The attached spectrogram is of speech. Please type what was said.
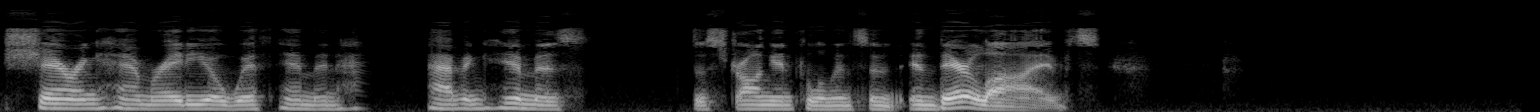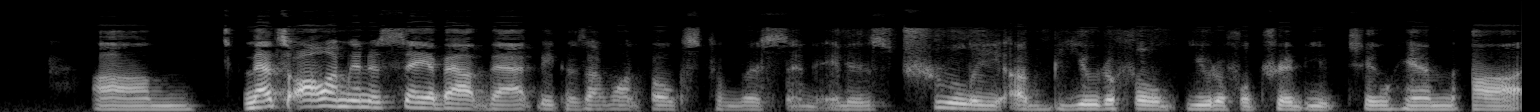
sharing ham radio with him and having him as a strong influence in, in their lives. Um, and that's all I'm going to say about that because I want folks to listen. It is truly a beautiful, beautiful tribute to him. Uh,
